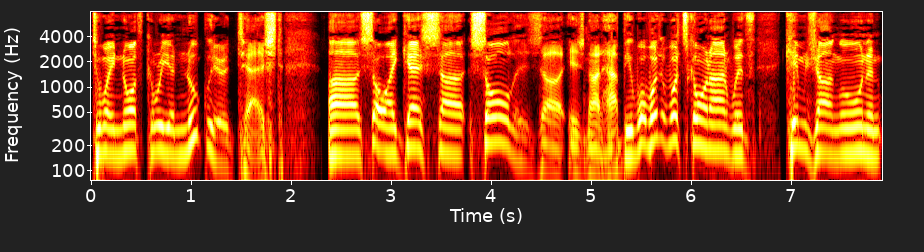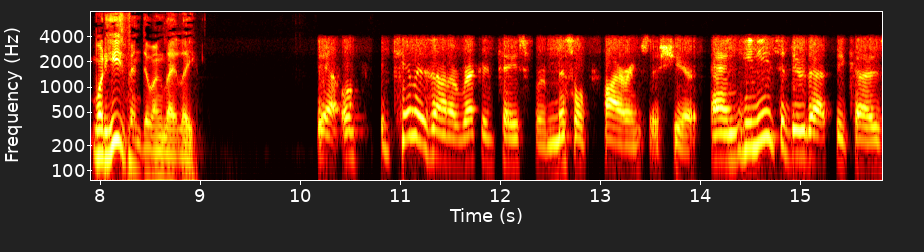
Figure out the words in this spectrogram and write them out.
to a North Korean nuclear test. Uh, so I guess uh, Seoul is uh, is not happy. What, what, what's going on with Kim Jong Un and what he's been doing lately? Yeah, well, Kim is on a record pace for missile firings this year, and he needs to do that because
